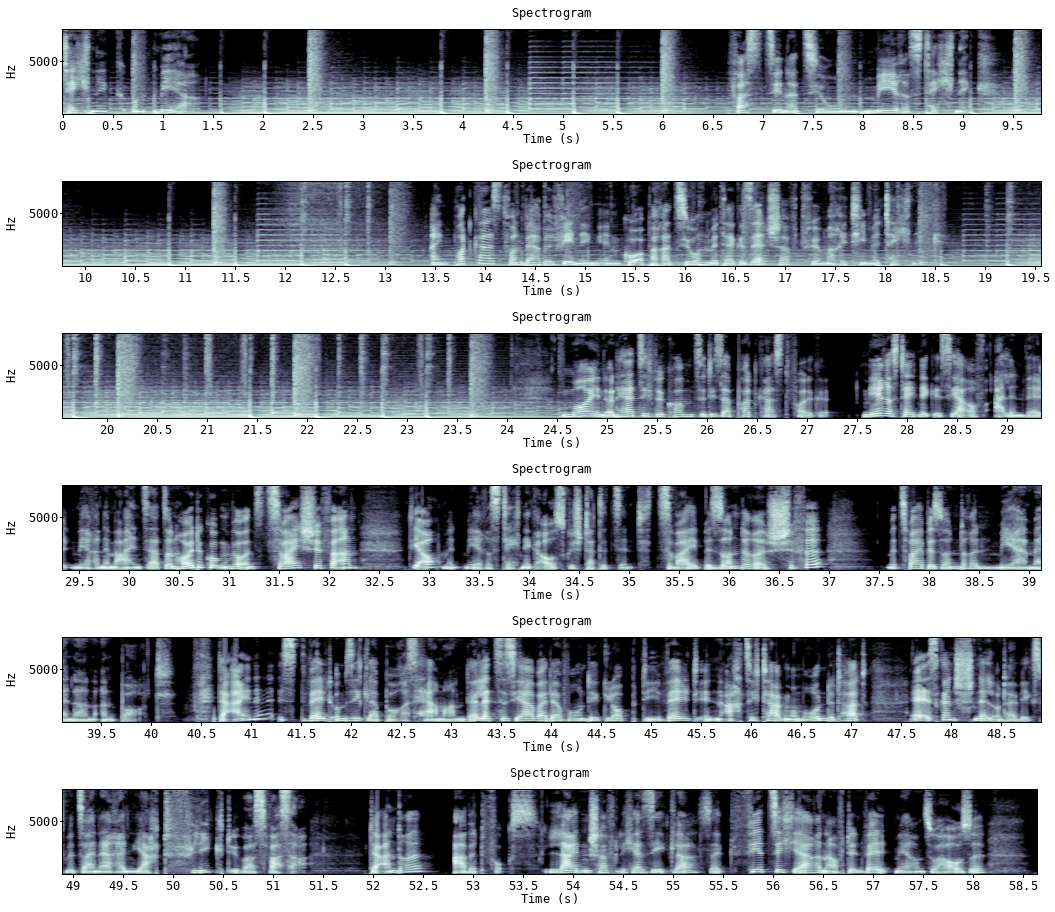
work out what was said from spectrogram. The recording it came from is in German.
Technik und mehr. Faszination Meerestechnik. Ein Podcast von Bärbel Feening in Kooperation mit der Gesellschaft für maritime Technik. Moin und herzlich willkommen zu dieser Podcast-Folge. Meerestechnik ist ja auf allen Weltmeeren im Einsatz und heute gucken wir uns zwei Schiffe an, die auch mit Meerestechnik ausgestattet sind. Zwei besondere Schiffe mit zwei besonderen Meermännern an Bord. Der eine ist Weltumsegler Boris Herrmann, der letztes Jahr bei der Vendée Globe die Welt in 80 Tagen umrundet hat. Er ist ganz schnell unterwegs mit seiner Rennjacht, fliegt übers Wasser. Der andere Arvid Fuchs, leidenschaftlicher Segler, seit 40 Jahren auf den Weltmeeren zu Hause,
